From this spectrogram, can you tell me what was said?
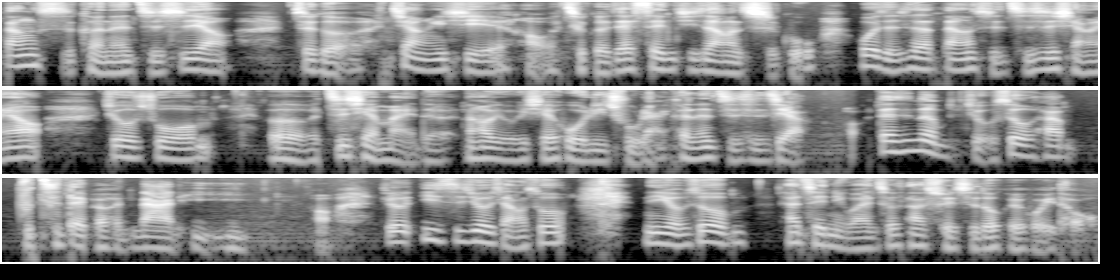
当时可能只是要这个降一些，好，这个在生机上的持股，或者是他当时只是想要，就是说，呃，之前买的，然后有一些获利出来，可能只是这样。但是那有时候它不是代表很大的意义，好，就意思就讲说，你有时候他整理完之后，他随时都可以回头。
